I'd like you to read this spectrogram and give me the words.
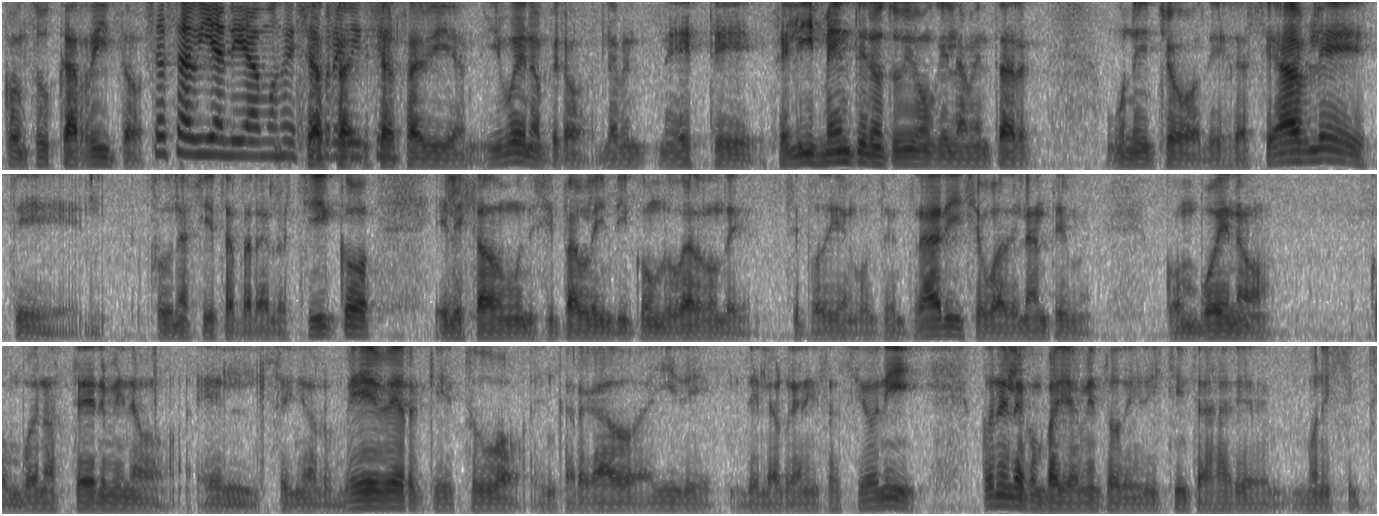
con, sus carritos. Ya sabían, digamos, de esta ya, ya sabían. Y bueno, pero este, felizmente no tuvimos que lamentar un hecho desgraciable. Este, fue una fiesta para los chicos. El Estado Municipal le indicó un lugar donde se podían concentrar y llevó adelante con buenos con buenos términos el señor Weber, que estuvo encargado ahí de, de la organización y con el acompañamiento de distintas áreas del municipio.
